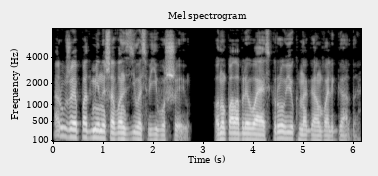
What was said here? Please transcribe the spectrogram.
оружие подменыша вонзилось в его шею. Он упал, обливаясь кровью к ногам Вальгарда.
